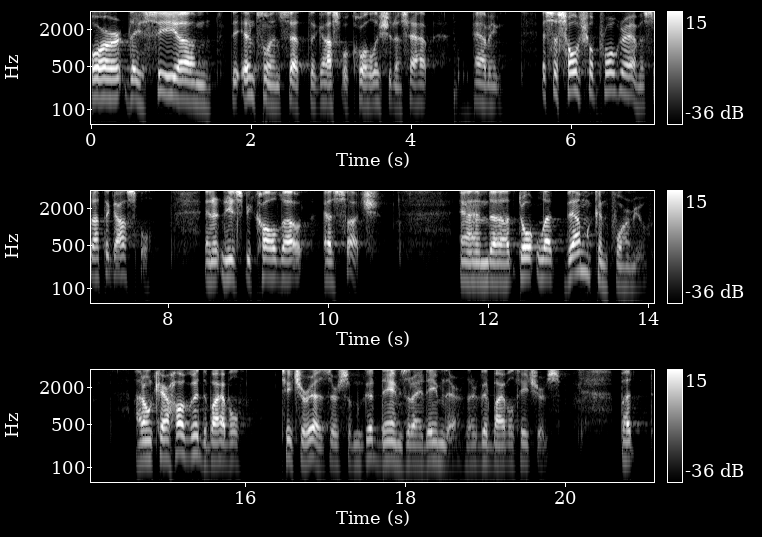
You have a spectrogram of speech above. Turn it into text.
Or they see um, the influence that the Gospel Coalition is ha- having. It's a social program, it's not the gospel. And it needs to be called out as such. And uh, don't let them conform you. I don't care how good the Bible teacher is. There's some good names that I named there. They're good Bible teachers. But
